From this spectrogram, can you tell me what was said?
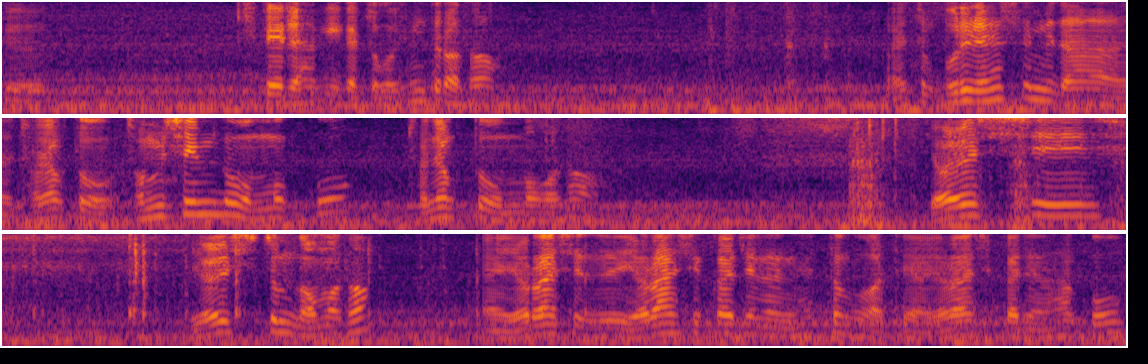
그 기대를 하기가 조금 힘들어서 좀 무리를 했습니다. 저녁도 점심도 못 먹고 저녁도 못 먹어서 10시 10시 좀 넘어서 네, 11시 11시까지는 했던 것 같아요. 11시까지는 하고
